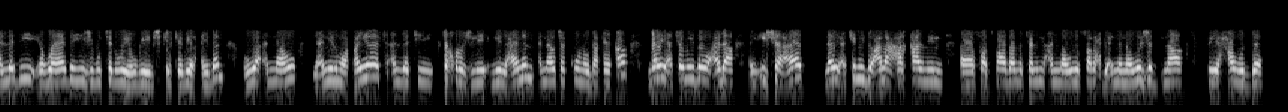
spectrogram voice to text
الذي وهذا يجب التنويه به بشكل كبير أيضا هو أنه يعني المعطيات التي تخرج للعالم انه تكون دقيقة لا يعتمد على الإشاعات لا يعتمد على ارقام آه، فضفاضة مثلا أنه يصرح بأننا وجدنا في حوض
